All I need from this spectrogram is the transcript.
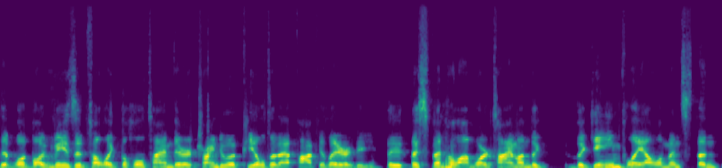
the, what bugged me is it felt like the whole time they were trying to appeal to that popularity. They they spent a lot more time on the the gameplay elements than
